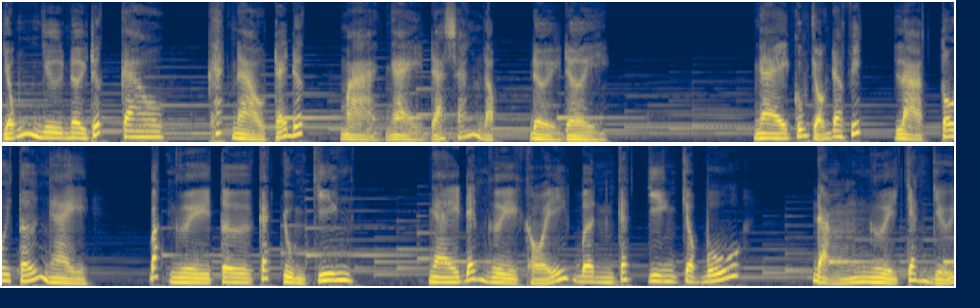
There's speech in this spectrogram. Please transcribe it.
giống như nơi rất cao, khác nào trái đất mà Ngài đã sáng lập đời đời. Ngài cũng chọn David là tôi tớ Ngài, bắt người từ các chuồng chiên. Ngài đem người khỏi bên các chiên cho bú, đặng người chăn giữ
